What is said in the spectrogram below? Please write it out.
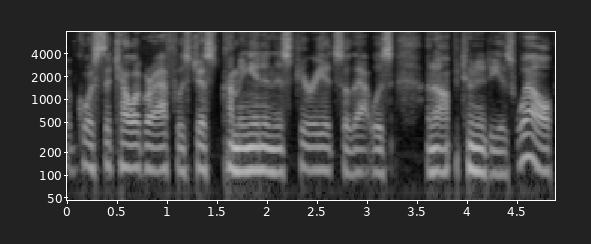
of course the telegraph was just coming in in this period, so that was an opportunity as well.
